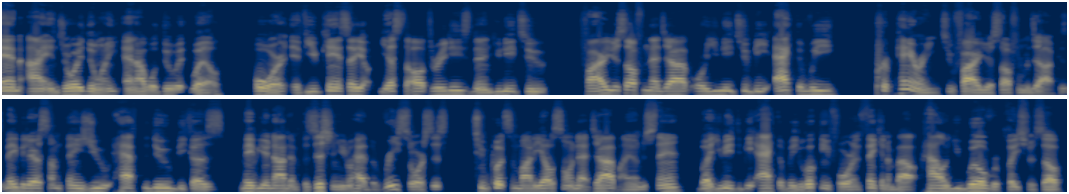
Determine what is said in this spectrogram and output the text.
and I enjoy doing and I will do it well. Or if you can't say yes to all three of these, then you need to fire yourself from that job or you need to be actively preparing to fire yourself from a job because maybe there are some things you have to do because maybe you're not in position, you don't have the resources to put somebody else on that job. I understand, but you need to be actively looking for and thinking about how you will replace yourself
